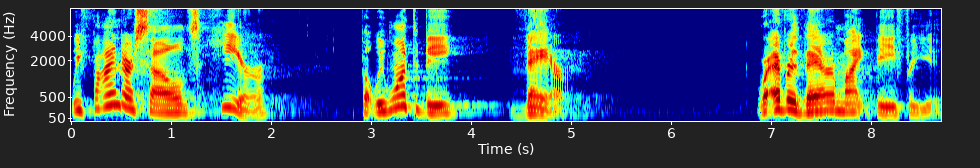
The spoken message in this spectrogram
we find ourselves here, but we want to be there wherever there might be for you.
